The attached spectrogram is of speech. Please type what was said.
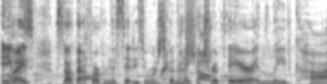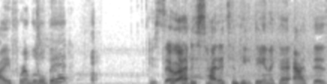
anyways, it's not that far from the city, so we're just going to make the trip there and leave Kai for a little bit. So I decided to meet Danica at this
